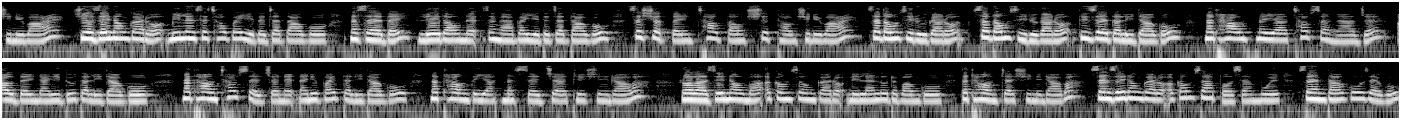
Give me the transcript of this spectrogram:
ရှိနေပါတယ်ရွှေဈေးနှုန်းကတော့မီလန်16ပဲရေတကြက်တောက်ကို20သိန်း4000နဲ့15ပဲရေတကြက်တောက်ကို18သိန်း6000 8000ရှိနေပါတယ်73စီတွေကတော့73စီတွေကတော့ဒီဇယ်တလီတာကို2260 25ကျပ်အောက်သိန်း92တက်လီတာကို2060ကျပ်နဲ့95တက်လီတာကို2120ကျပ်အထိရှိနေတာပါရော်ဘာဈေးနှုန်းမှာအကောင်ဆုံးကတော့နေလန်းလို့တစ်ပေါင်ကို1000ကျပ်ရှိနေတာပါစံဈေးနှုန်းကတော့အကောင်စားပေါ်စံမွေးစံသား90ကို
